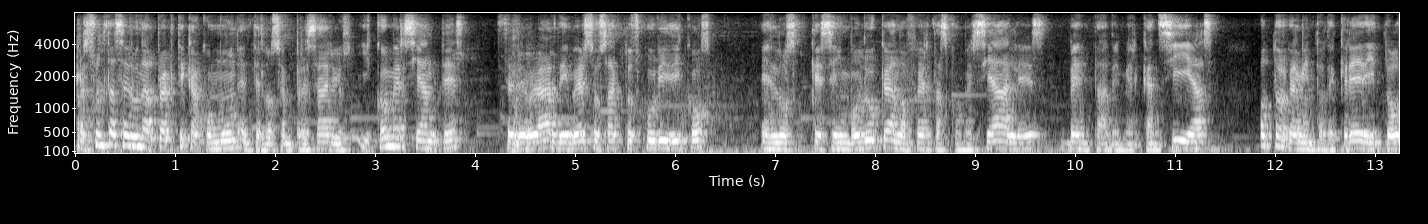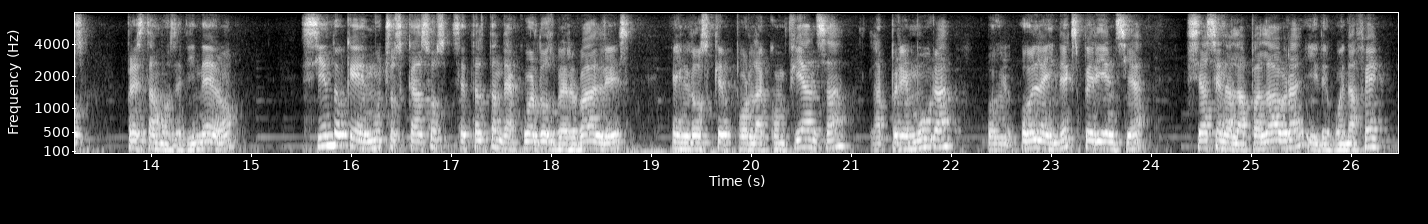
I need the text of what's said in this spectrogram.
Resulta ser una práctica común entre los empresarios y comerciantes celebrar diversos actos jurídicos en los que se involucran ofertas comerciales, venta de mercancías, otorgamiento de créditos, préstamos de dinero, siendo que en muchos casos se tratan de acuerdos verbales en los que por la confianza, la premura o, la inexperiencia se hacen a la palabra y de buena fe,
